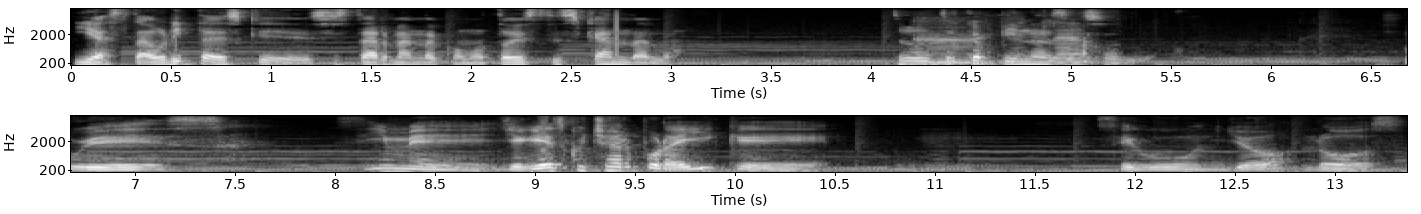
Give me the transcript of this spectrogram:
Y hasta ahorita es que se está armando como todo este escándalo. ¿Tú, ¿tú Ah, qué ya, opinas de eso? Pues sí, me llegué a escuchar por ahí que, según yo, los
